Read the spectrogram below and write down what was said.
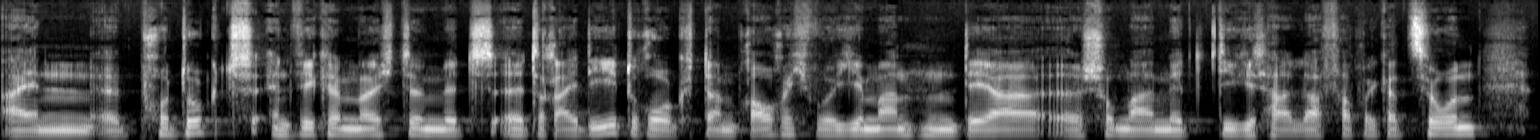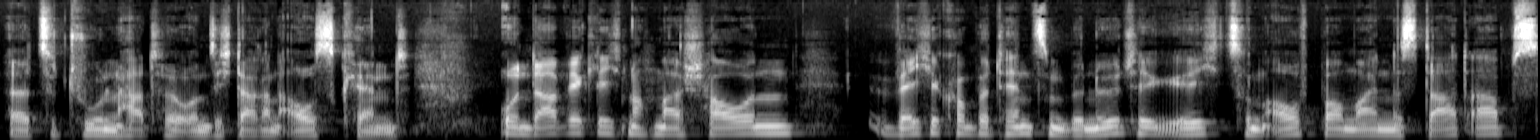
ein Produkt entwickeln möchte mit 3D-Druck, äh, dann brauche ich wohl jemanden, der äh, schon mal mit digitaler Fabrikation äh, zu tun hatte und sich daran auskennt. Und da wirklich nochmal schauen, welche Kompetenzen benötige ich zum Aufbau meines Startups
